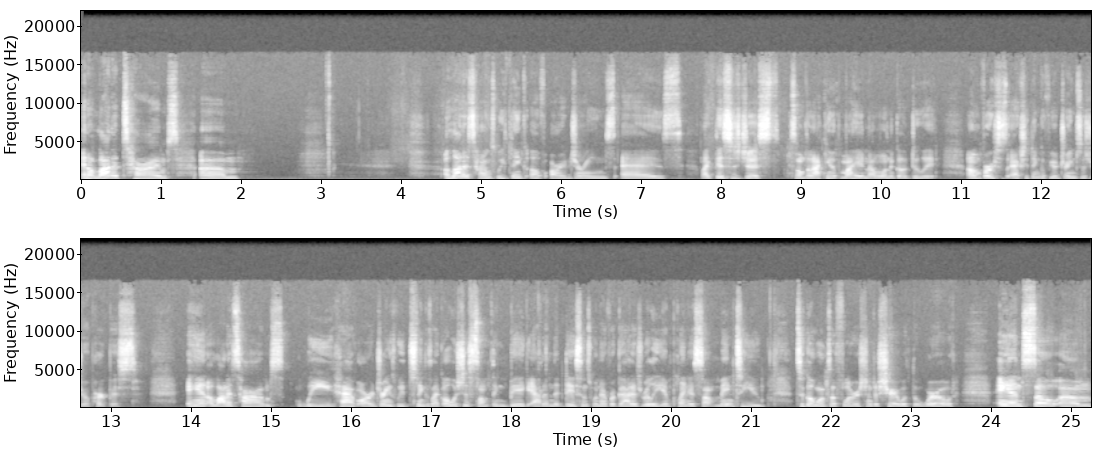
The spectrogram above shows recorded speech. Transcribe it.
And a lot of times, um, a lot of times we think of our dreams as like this is just something I came up in my head and I want to go do it. Um, versus actually think of your dreams as your purpose. And a lot of times we have our dreams, we think it's like, oh, it's just something big out in the distance, whenever God has really implanted something into you to go on to flourish and to share with the world. And so, um,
